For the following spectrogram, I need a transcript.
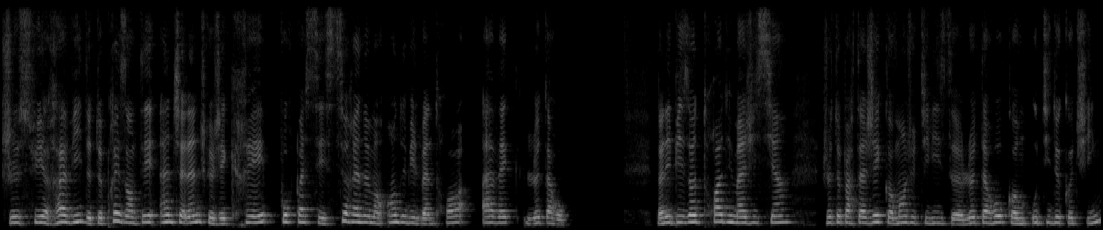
Je suis ravie de te présenter un challenge que j'ai créé pour passer sereinement en 2023 avec le tarot. Dans l'épisode 3 du magicien, je te partageais comment j'utilise le tarot comme outil de coaching.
